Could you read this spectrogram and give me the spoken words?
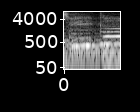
今日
